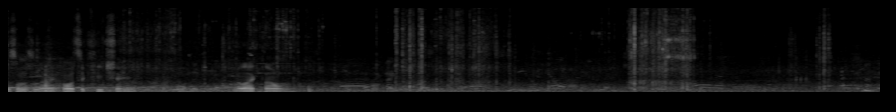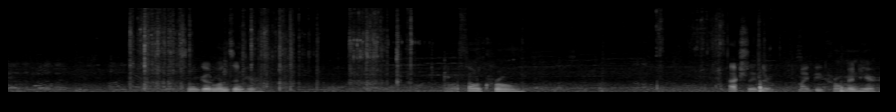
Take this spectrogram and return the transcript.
this one's nice. Oh, it's a keychain. I like that one. Some good ones in here. Oh, I found chrome. Actually, there might be chrome in here.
